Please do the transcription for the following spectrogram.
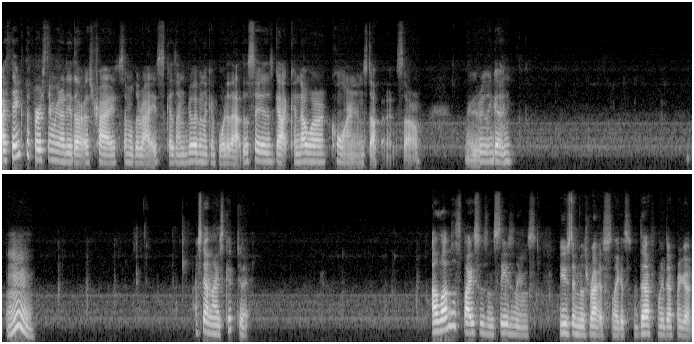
I think the first thing we're gonna do though is try some of the rice because I'm really been looking forward to that. This is got quinoa, corn, and stuff in it. So it's really good. Mmm. It's got a nice kick to it. I love the spices and seasonings used in this rice. Like, it's definitely, definitely good.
